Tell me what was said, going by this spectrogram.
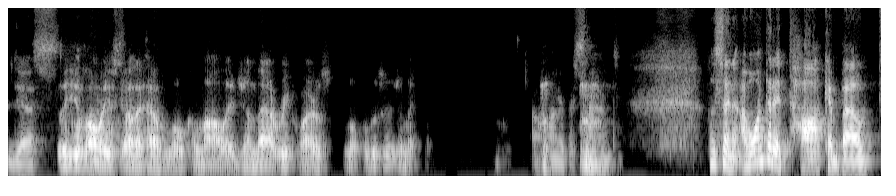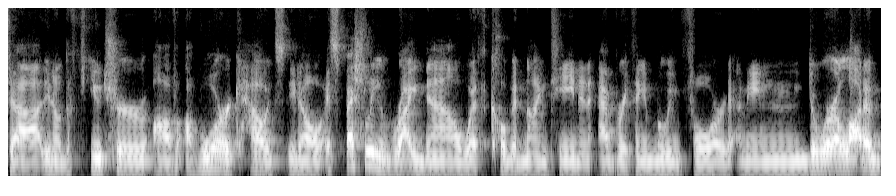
Yes. So you've always got to have local knowledge, and that requires local decision making. A hundred percent. Listen, I wanted to talk about uh, you know the future of, of work, how it's you know especially right now with COVID nineteen and everything and moving forward. I mean, there were a lot of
